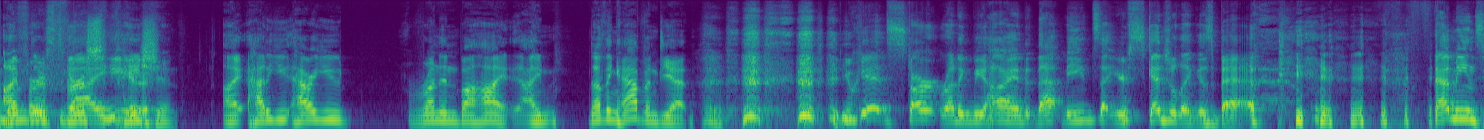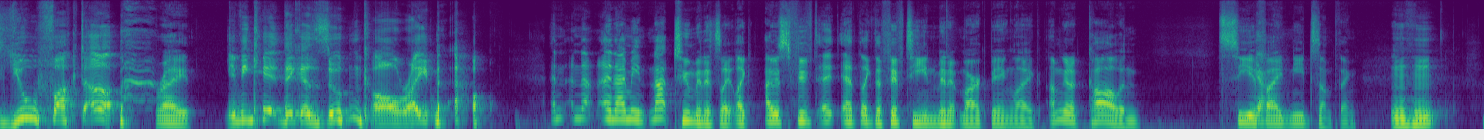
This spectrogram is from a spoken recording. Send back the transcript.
the I'm first, their first patient. I how do you how are you running behind? I nothing happened yet. you can't start running behind. That means that your scheduling is bad. that means you fucked up. Right. If you can't take a Zoom call right now. And, and and I mean not 2 minutes late. Like I was 50, at, at like the 15 minute mark being like I'm going to call and see if yeah. I need something. Mm-hmm.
